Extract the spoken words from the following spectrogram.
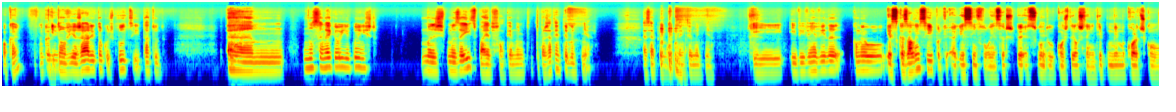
Ok. Nunca E vi. estão a viajar e estão com os putos e está tudo. Ahm, não sei onde é que eu ia com isto. Mas, mas é isso, pá, é pessoal que é muito. Para já tem que ter muito dinheiro. Essa é a primeira, tem que ter muito dinheiro. E, e vivem a vida como eu. Esse casal em si, porque eh, esses influencers, eh, segundo consta, eles têm tipo mesmo acordos com,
